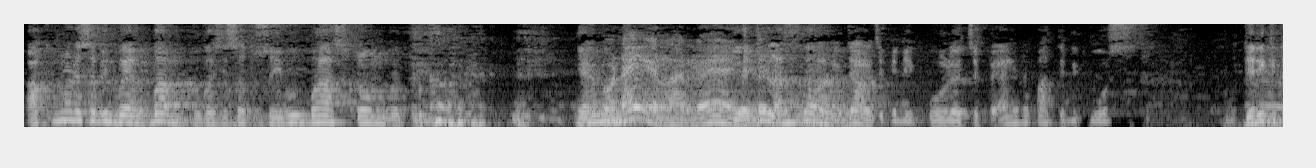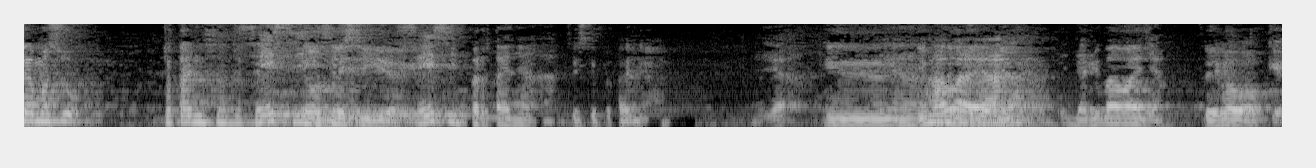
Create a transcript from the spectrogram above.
Aku mau ada sabin bayar bang, aku kasih satu ribu bahas dong katanya. ya kau naik kan harganya Ya jelas lah, jangan cepet dipul, udah cepet aja dapat gitu bos. Jadi kita masuk pertanyaan selanjutnya. sesi Oh, sesi ya. gitu. sesi pertanyaan Sesi pertanyaan. ya Hmm, gimana awal ya Bang, dari bawah aja Dari bawah, oke.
